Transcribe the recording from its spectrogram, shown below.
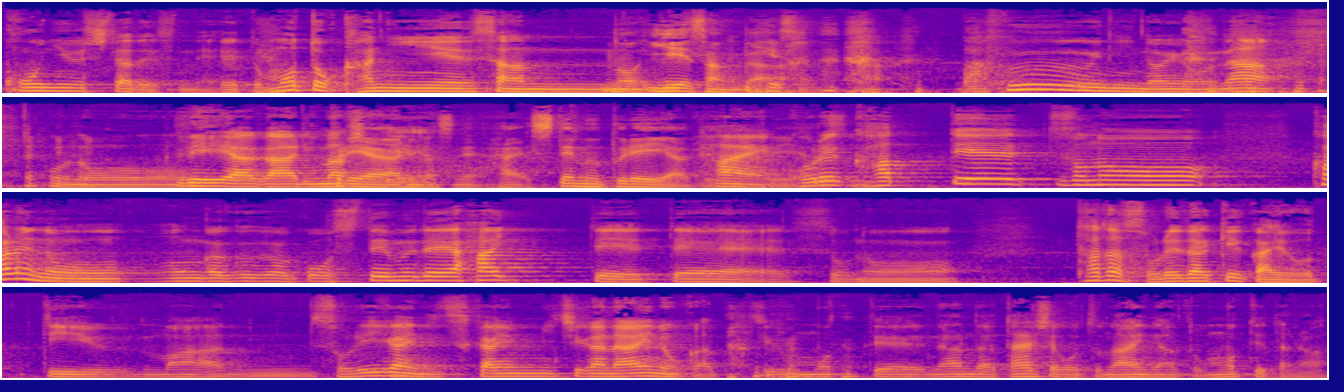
購入したですね、えっと、元カニエさんの家さんが。バフーニのような このプレイヤーがありまして。ね、はい、ステムプレイヤーという、ね、はい、これ買ってその彼の音楽がこうステムで入っててそのただそれだけかよっていうまあそれ以外に使い道がないのかって思ってなんだ大したことないなと思ってたら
